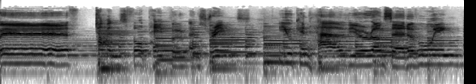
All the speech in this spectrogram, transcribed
With tuppence for paper and strings, you can have your own set of wings.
